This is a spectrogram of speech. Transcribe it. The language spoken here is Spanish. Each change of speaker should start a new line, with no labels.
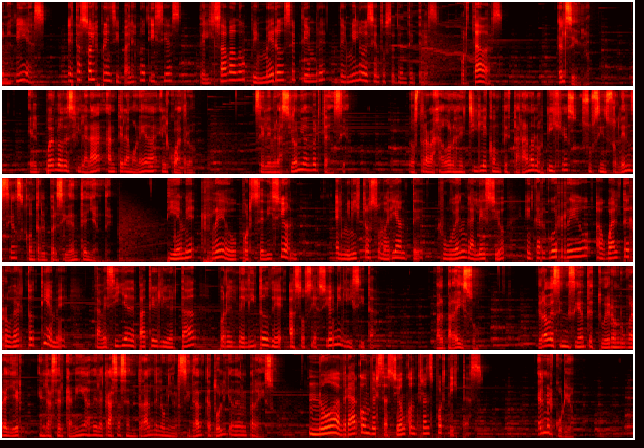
Buenos días. Estas son las principales noticias del sábado 1 de septiembre de 1973. Portadas.
El siglo. El pueblo desfilará ante la moneda el 4. Celebración y advertencia. Los trabajadores de Chile contestarán a los pijes sus insolencias contra el presidente Allende.
Tieme reo por sedición. El ministro sumariante Rubén Galesio encargó reo a Walter Roberto Tieme, cabecilla de Patria y Libertad, por el delito de asociación ilícita.
Valparaíso. Graves incidentes tuvieron lugar ayer en las cercanías de la Casa Central de la Universidad Católica de Valparaíso.
No habrá conversación con transportistas.
El Mercurio.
